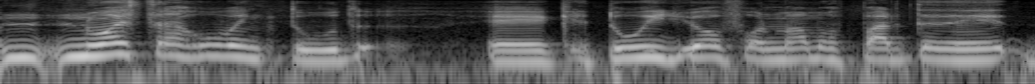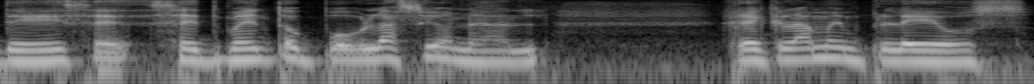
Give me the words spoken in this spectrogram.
n- nuestra juventud, eh, que tú y yo formamos parte de, de ese segmento poblacional, reclama empleos,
